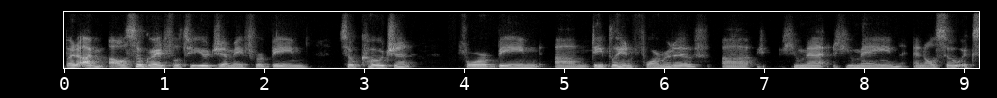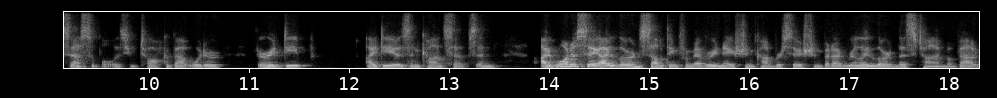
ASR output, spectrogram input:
but I'm also grateful to you, Jimmy, for being so cogent, for being um, deeply informative, uh, huma- humane, and also accessible as you talk about what are very deep ideas and concepts. And I want to say I learned something from every nation conversation, but I really learned this time about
